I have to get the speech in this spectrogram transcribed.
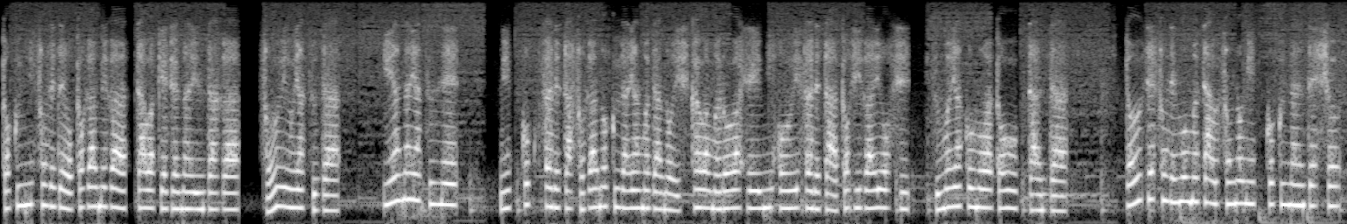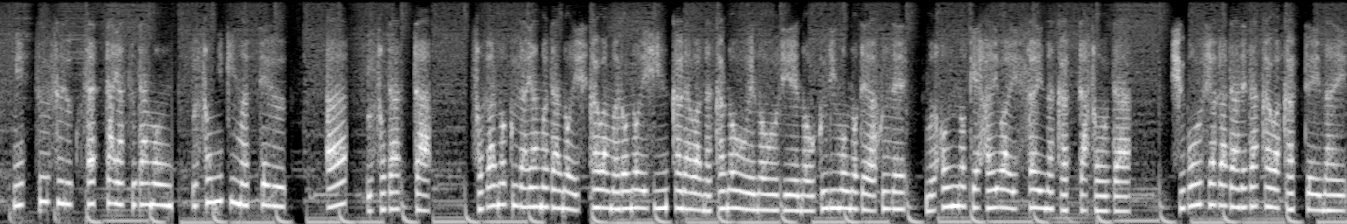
特にそれでお咎めがあったわけじゃないんだが、そういうやつだ。嫌なやつね。密告された蘇我の倉山田の石川麻呂は兵に包囲された後自害をし、妻や子も後を追ったんだ。どうせそれもまた嘘の密告なんでしょ。密通する腐ったやつだもん。嘘に決まってる。ああ、嘘だった。蘇我の倉山田の石川麻呂の遺品からは中野上の王子への贈り物で溢れ、謀反の気配は一切なかったそうだ。首謀者が誰だかわかっていない。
